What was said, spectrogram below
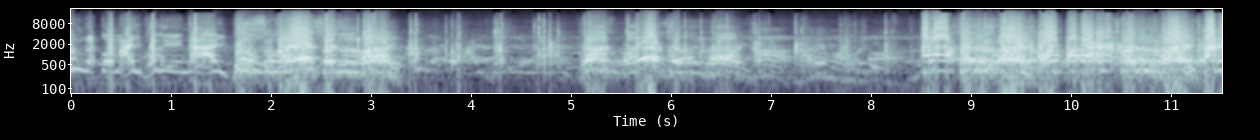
আমরা তোমায় ভুলি নাই। জানিয়ে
